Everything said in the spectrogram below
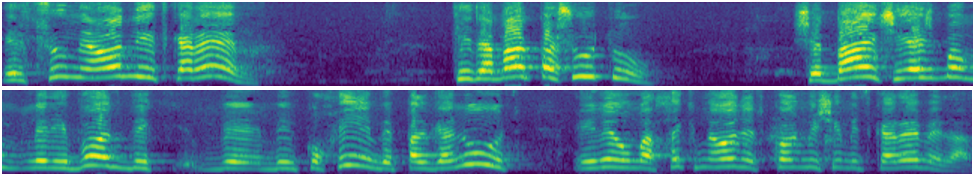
ירצו מאוד להתקרב. כי דבר פשוט הוא, שבית שיש בו מריבות ויכוחים ופלגנות, הנה הוא מרחיק מאוד את כל מי שמתקרב אליו.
